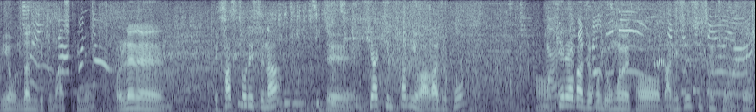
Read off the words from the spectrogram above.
위에 온다는 게 좀 아쉽긴 해 원래는 카스토리스나 이제 히아킨 턴이 와가지고 어, 힐 해가지고 용을 더 많이 쓸 수 있으면 좋은데.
